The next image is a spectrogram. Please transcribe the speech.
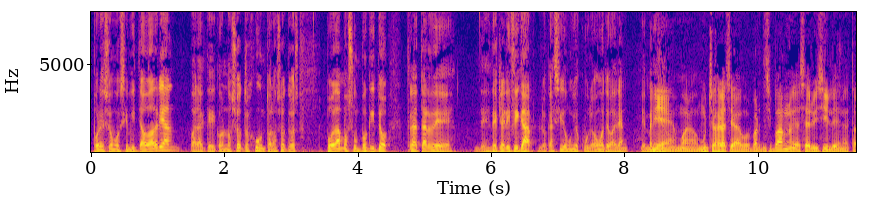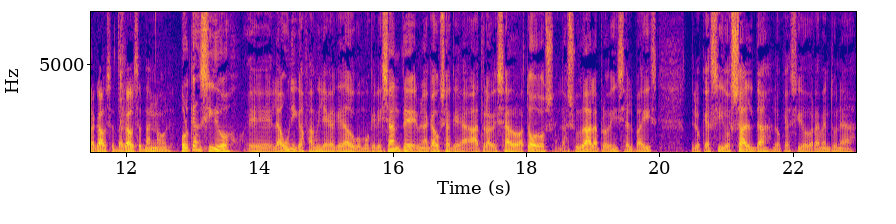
Por eso hemos invitado a Adrián, para que con nosotros, junto a nosotros, podamos un poquito tratar de, de- de clarificar lo que ha sido muy oscuro. ¿Cómo te va, Adrián? Bienvenido. Bien, bueno, muchas gracias por participarnos y hacer visible nuestra causa, esta causa tan noble. ¿Por qué han sido eh, la única familia que ha quedado como querellante en una causa que ha atravesado a todos, la ciudad, la provincia, el país, de lo que ha sido Salta, lo que ha sido verdaderamente una,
